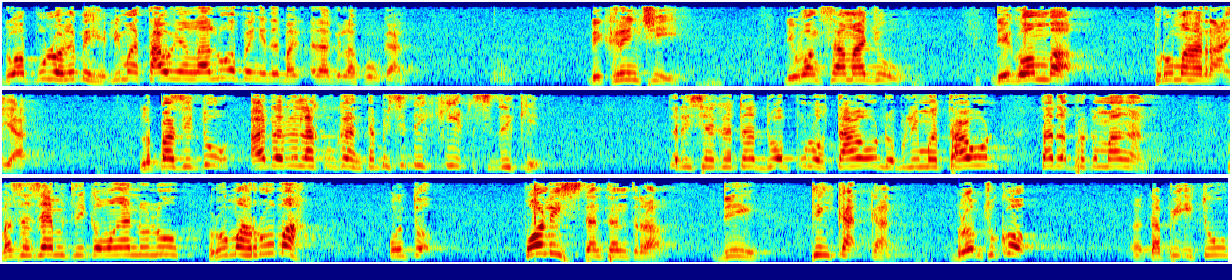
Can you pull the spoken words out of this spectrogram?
20 lebih, 5 tahun yang lalu apa yang kita lakukan? Di Kerinci, di Wangsa Maju, di Gombak, perumahan rakyat. Lepas itu ada dilakukan tapi sedikit sedikit. Jadi saya kata 20 tahun, 25 tahun tak ada perkembangan. Masa saya Menteri Keuangan dulu, rumah-rumah untuk polis dan tentera ditingkatkan. Belum cukup. Eh, tapi itu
